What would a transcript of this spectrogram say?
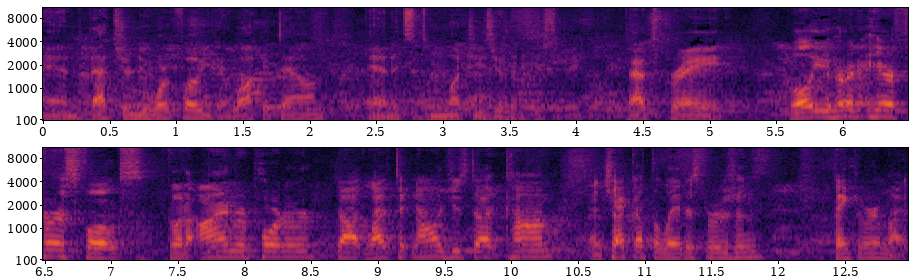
and that's your new workflow. You can lock it down, and it's, it's much easier than it used to be. That's great. Well, you heard it here first, folks. Go to ionreporter.lifetechnologies.com and check out the latest version. Thank you very much.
